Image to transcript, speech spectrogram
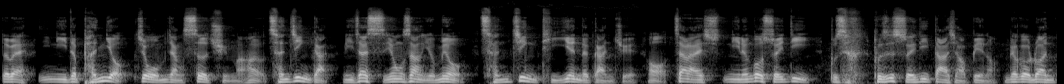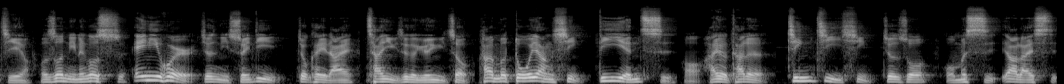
对不对？你的朋友，就我们讲社群嘛，还有沉浸感，你在使用上有没有沉浸体验的感觉？哦，再来，你能够随地，不是 不是随地大小便哦，你不要给我乱接哦。我说你能够随 anywhere，就是你随地就可以来参与这个元宇宙，它有没有多样性、低延迟哦，还有它的经济性，就是说。我们使要来使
